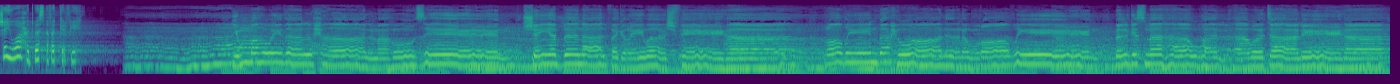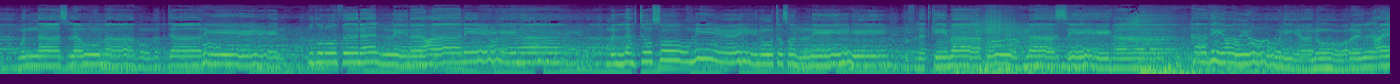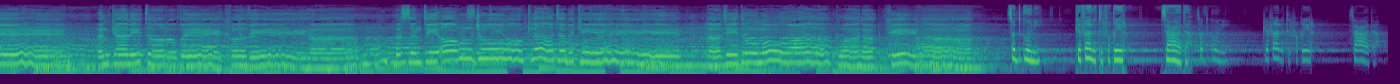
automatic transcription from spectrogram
شي واحد بس أفكر فيه. يمه وإذا الحال ما هو زين شيبنا الفقر وش فيها. راضين بأحوالنا وراضين بالقسمة أولها وتاليها. والناس لو ما هم بدارين بظروفنا اللي نعانيها. من له تصومين وتصلين طفلتك ما هو ناسيها. هذه عيوني إن كان ترضيك خذيها. بس انتي أرجوك لا تبكين. هاتي دموعك وأنا ابكيها صدقوني كفالة الفقير سعادة. صدقوني كفالة الفقير سعادة.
